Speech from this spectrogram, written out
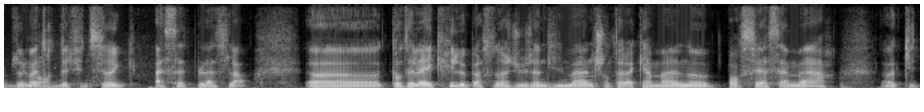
de mettre Delphine Seyrig à cette place-là. Euh, quand elle a écrit le personnage Jeanne Dillman, Chantal Ackerman euh, pensait à sa mère, qui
